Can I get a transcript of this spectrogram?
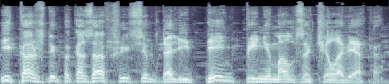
и каждый показавшийся вдали пень принимал за человека.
